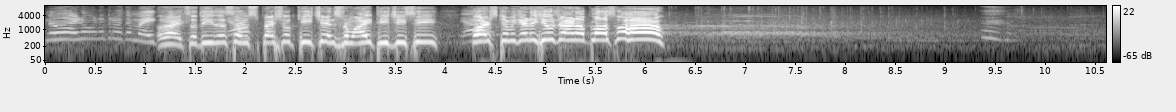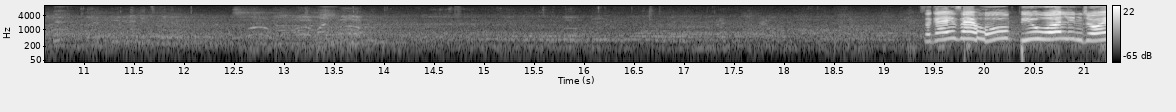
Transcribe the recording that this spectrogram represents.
No, I don't want to throw the mic. All right, so these are some special keychains from ITGC. Yeah. First, can we get a huge round of applause for her? So guys, I hope you all enjoy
